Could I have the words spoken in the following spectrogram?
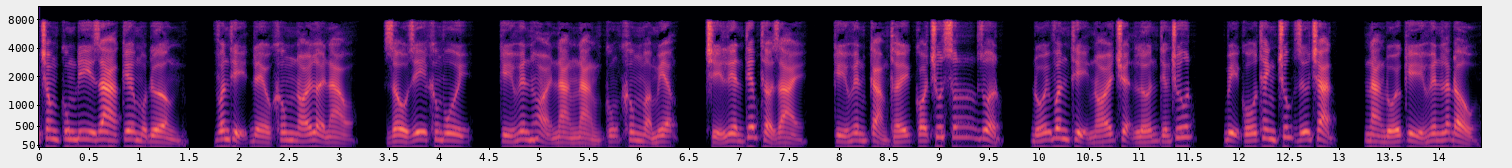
trong cung đi ra kia một đường, Vân Thị đều không nói lời nào, dầu di không vui, kỳ huyên hỏi nàng nàng cũng không mở miệng, chỉ liên tiếp thở dài, kỳ huyên cảm thấy có chút sốt ruột, đối Vân Thị nói chuyện lớn tiếng chút, bị cố Thanh Trúc giữ chặt, nàng đối kỳ huyên lắc đầu.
